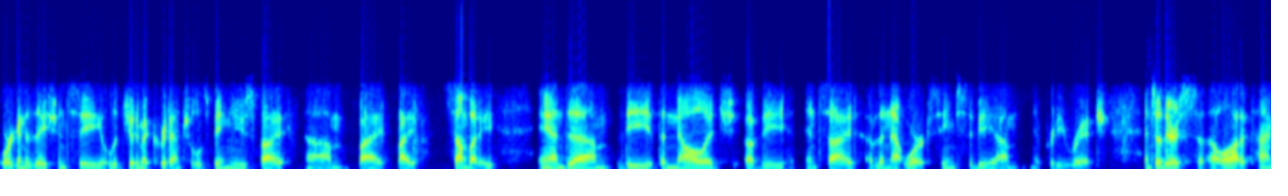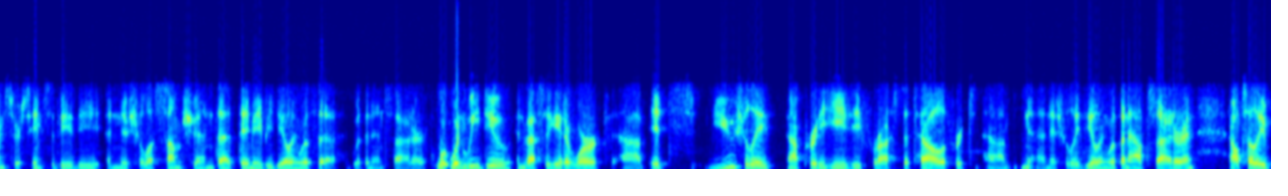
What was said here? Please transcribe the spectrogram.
organizations see legitimate credentials being used by um, by by somebody, and um, the the knowledge of the inside of the network seems to be um, you know, pretty rich. And so there's a lot of times there seems to be the initial assumption that they may be dealing with a with an insider. When we do investigative work, uh, it's usually uh, pretty easy for us to tell if we're um, initially dealing with an outsider. And I'll tell you,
